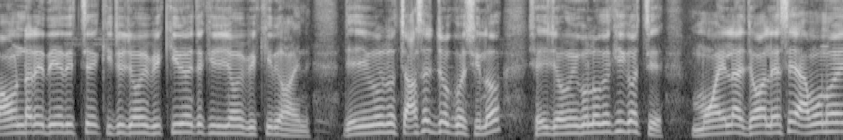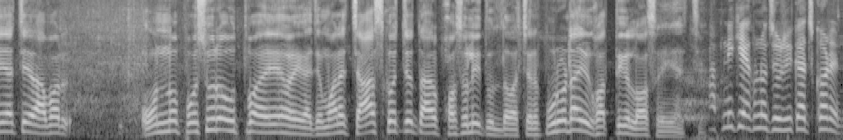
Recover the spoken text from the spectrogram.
বাউন্ডারি দিয়ে দিচ্ছে, কিছু জমি বিক্রি হয়েছে, কিছু জমি বিক্রি হয়নি। যে যেগুলো চাষের যোগ্য ছিল, সেই জমিগুলোকে কি করছে, ময়লা, জল এসে এমন হয়ে যাচ্ছে, আবার অন্য পশুরও উৎপা, এ হয়ে গেছে। মানে চাষ করছে, তার ফসলই তুলতে পারছে না, পুরোটাই ঘর থেকে লস হয়ে যাচ্ছে। আপনি কি এখনও জরির কাজ করেন?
